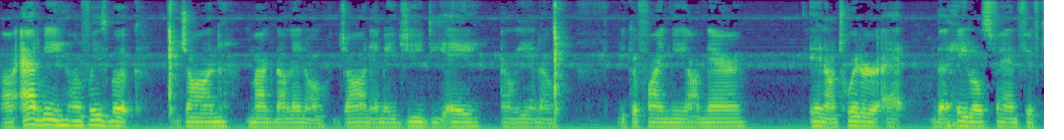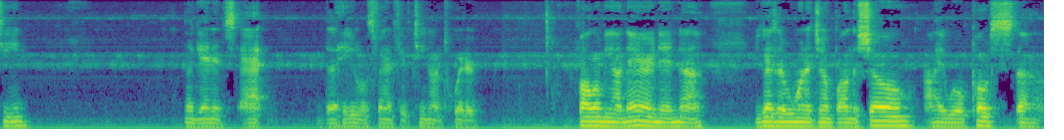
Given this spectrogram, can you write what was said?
uh, add me on Facebook, John Magdaleno, John M A G D A L E N O. You can find me on there and on Twitter at the Halos Fan 15. Again, it's at the Halos Fan 15 on Twitter. Follow me on there, and then uh, you guys ever want to jump on the show, I will post. Uh,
